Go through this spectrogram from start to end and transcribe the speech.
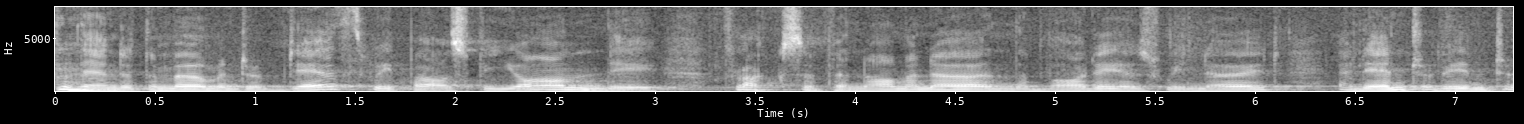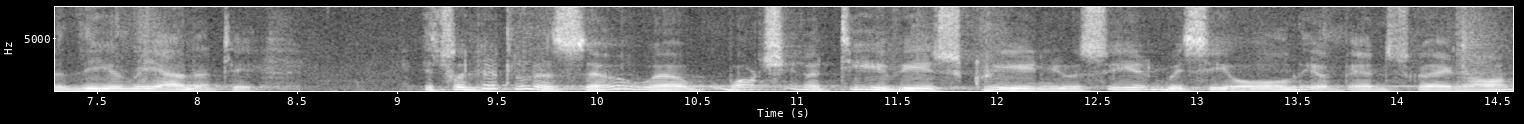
And at the moment of death, we pass beyond the flux of phenomena and the body as we know it and enter into the reality. It's a little as though we're watching a TV screen, you see, and we see all the events going on,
